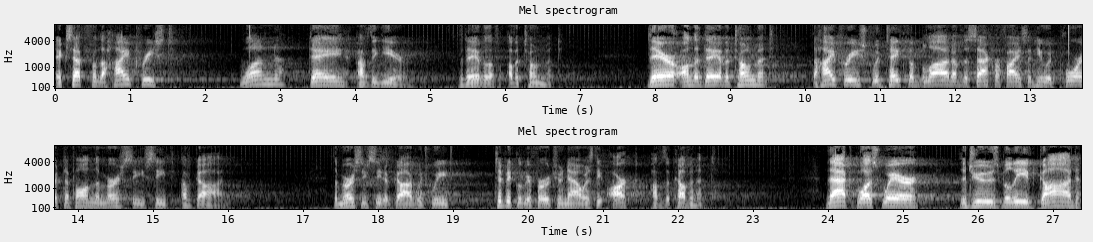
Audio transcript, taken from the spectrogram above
except for the high priest one day of the year, the Day of, of Atonement. There, on the Day of Atonement, the high priest would take the blood of the sacrifice and he would pour it upon the mercy seat of God the mercy seat of God, which we typically refer to now as the Ark of the Covenant. That was where the Jews believed God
